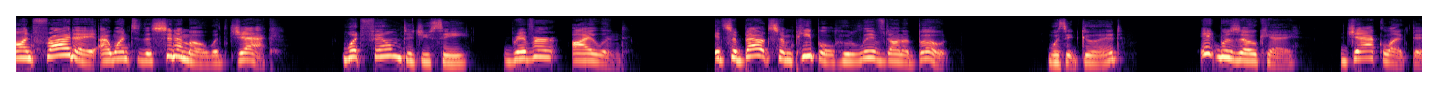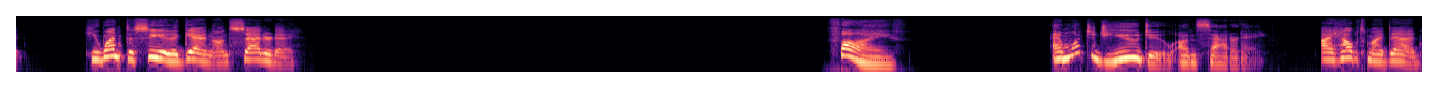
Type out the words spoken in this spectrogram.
On Friday, I went to the cinema with Jack. What film did you see? River Island. It's about some people who lived on a boat. Was it good? It was okay. Jack liked it. He went to see it again on Saturday. Five. And what did you do on Saturday? I helped my dad.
